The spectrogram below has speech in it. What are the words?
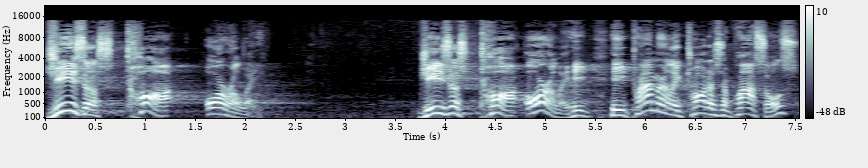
Jesus taught orally. Jesus taught orally. He, he primarily taught his apostles,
